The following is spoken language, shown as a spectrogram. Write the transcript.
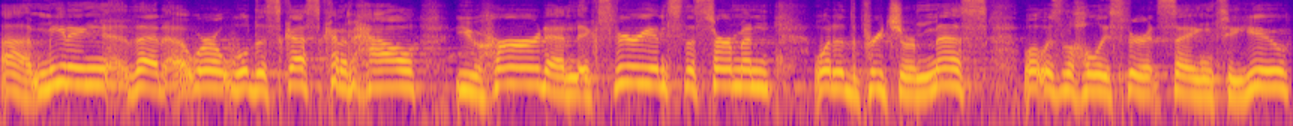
uh, meeting that uh, we'll discuss kind of how you heard and experienced the sermon. What did the preacher miss? What was the Holy Spirit saying to you?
